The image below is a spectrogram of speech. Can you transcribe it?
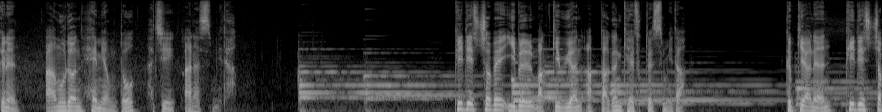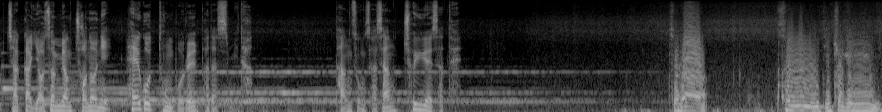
그는 아무런 해명도 하지 않았습니다. PD 수첩의 입을 막기 위한 압박은 계속됐습니다. 급기야는 PD 수첩 작가 6명 전원이 해고 통보를 받았습니다. 방송사상 초유의 사태. 제가 서 있는 이 뒤쪽이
